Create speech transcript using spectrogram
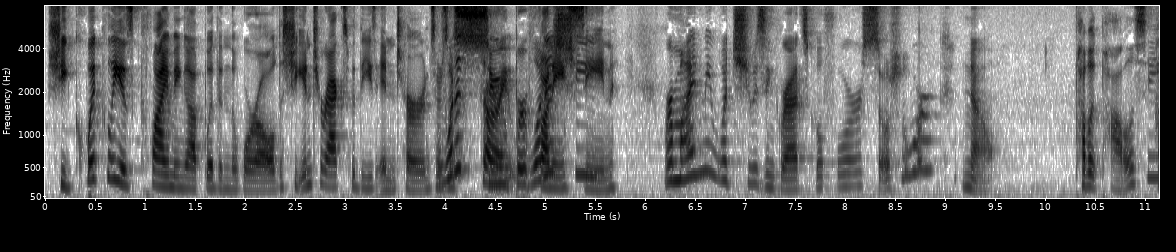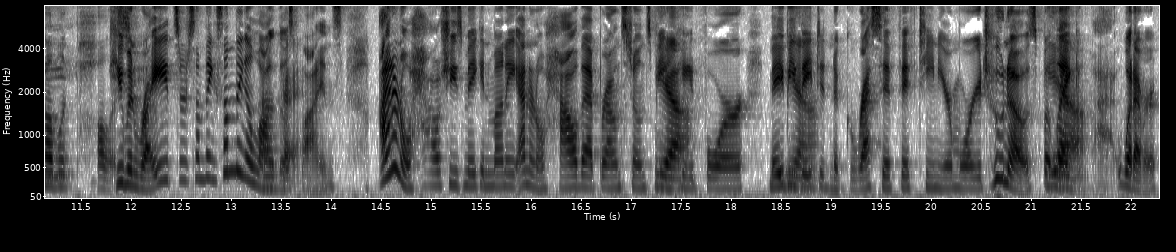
She quickly is climbing up within the world. She interacts with these interns. There's What a is- super funny she- scene. Remind me what she was in grad school for? Social work? No, Public policy? public policy. Human rights or something, something along Okay. those lines. I don't know how she's making money. I don't know how that brownstone's being Yeah. paid for. Maybe they did an aggressive 15 year mortgage. Who knows? But Yeah. like, uh, whatever.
